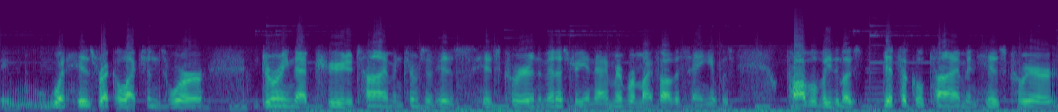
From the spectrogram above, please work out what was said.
what his recollections were during that period of time in terms of his his career in the ministry. And I remember my father saying it was probably the most difficult time in his career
